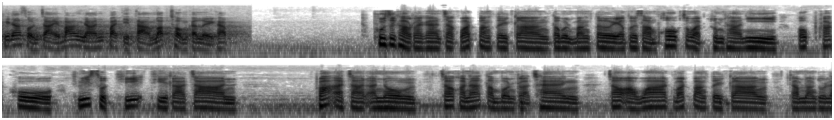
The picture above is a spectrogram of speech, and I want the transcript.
ที่น่าสนใจบ้างนั้นไปติดตามรับชมกันเลยครับผู้สื่อข่าวรายงานจากวัดบางเตยกลาง ตำบลบางเตย อำเภอสามโคก จังหวัดปทุมธานี พบพระครูวิสุทธิธีราจารย์ ระอาจารย์อนงค์เจ้าคณะตำบลกระแชง เจ้าอาวาสวัดบางเตยกลางกำลังดูแล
